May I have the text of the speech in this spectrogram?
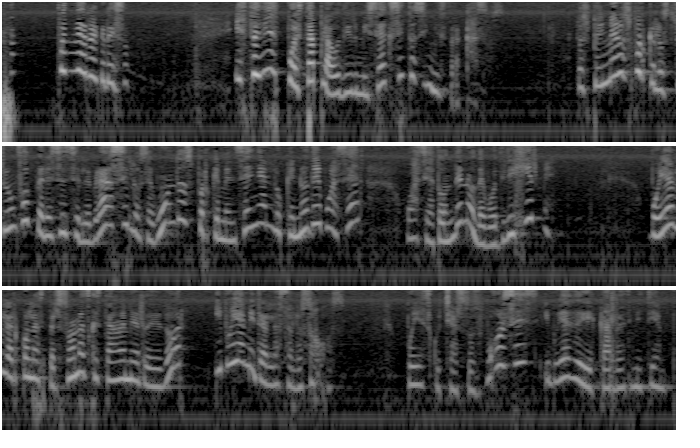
me regreso. Estoy dispuesta a aplaudir mis éxitos y mis fracasos. Los primeros porque los triunfos merecen celebrarse y los segundos porque me enseñan lo que no debo hacer o hacia dónde no debo dirigirme. Voy a hablar con las personas que están a mi alrededor y voy a mirarlas a los ojos. Voy a escuchar sus voces y voy a dedicarles mi tiempo.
